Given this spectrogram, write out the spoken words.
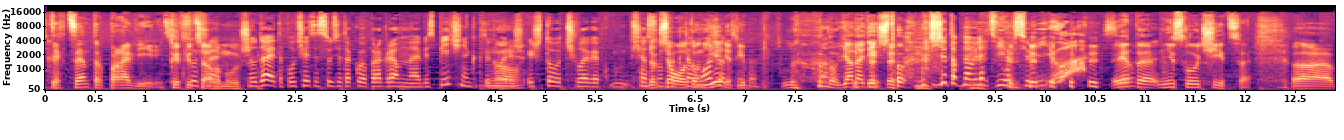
в техцентр проверить. К официалам Слушай, лучше. Ну да, это получается, в сути, такое программное обеспечение, как ты Ну. говоришь. И что вот человек сейчас Так все, вот он едет, и, ну, я надеюсь, что Начнет обновлять версию. а, это не случится. А,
